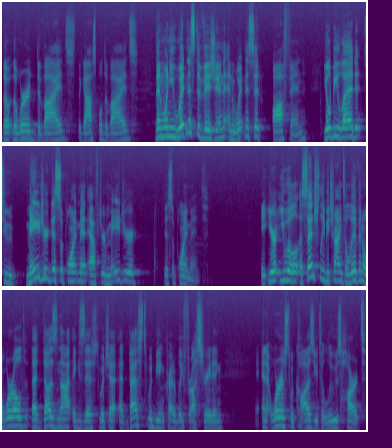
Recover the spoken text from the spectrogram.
the, the word divides, the gospel divides, then when you witness division and witness it often, you'll be led to major disappointment after major disappointment. It, you will essentially be trying to live in a world that does not exist, which at, at best would be incredibly frustrating, and at worst would cause you to lose heart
